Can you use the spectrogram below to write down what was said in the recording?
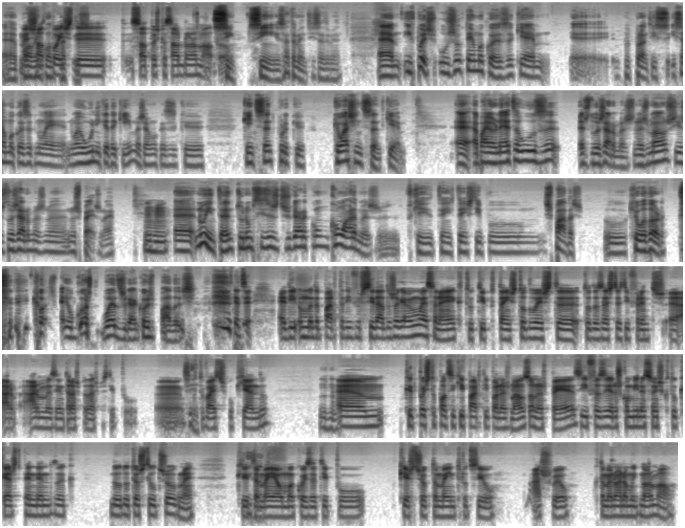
Uh, mas só depois de só depois passar o normal. Sim, sim, exatamente, exatamente. Um, e depois o jogo tem uma coisa que é uh, pronto, isso, isso é uma coisa que não é, não é única daqui, mas é uma coisa que, que é interessante porque que eu acho interessante, que é uh, a baioneta usa as duas armas nas mãos e as duas armas na, nos pés, não é? Uhum. Uh, no entanto, tu não precisas de jogar com, com armas, porque tens, tens tipo espadas, o que eu adoro. eu gosto de jogar com espadas. Quer dizer, é uma da parte da diversidade do jogo é mesmo essa, não é? Que tu tipo tens todo este, todas estas diferentes uh, armas, entre aspas, aspas tipo, uh, que tu vais desbloqueando. Uhum. Um, que depois tu podes equipar tipo ou nas mãos ou nos pés e fazer as combinações que tu queres dependendo de, do, do teu estilo de jogo, não é? Que Exato. também é uma coisa tipo que este jogo também introduziu, acho eu, que também não era muito normal.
